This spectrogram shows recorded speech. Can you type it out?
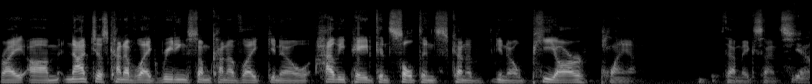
right? Um, not just kind of like reading some kind of like you know highly paid consultants kind of you know PR plan, if that makes sense. Yeah.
